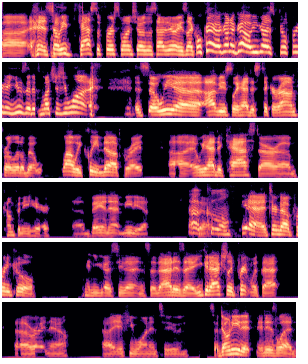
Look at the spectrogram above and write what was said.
Uh, and so he casts the first one, shows us how to do it. He's like, okay, I gotta go. You guys feel free to use it as much as you want. and so we uh, obviously had to stick around for a little bit while we cleaned up, right? Uh, and we had to cast our um, company here, uh, Bayonet Media. Oh, so, cool. Yeah, it turned out pretty cool. Can you guys see that? And so that is a, you could actually print with that uh, right now uh, if you wanted to. And so don't eat it, it is lead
